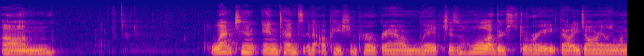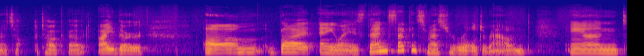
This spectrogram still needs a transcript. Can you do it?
um, went to an intensive outpatient program, which is a whole other story that I don't really want to t- talk about either. Um, but anyways, then second semester rolled around, and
